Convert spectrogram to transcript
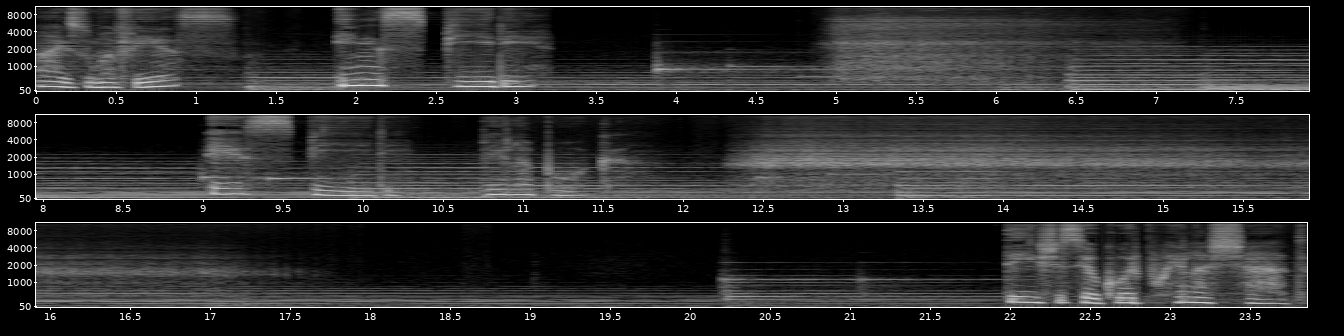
Mais uma vez, inspire Expire pela boca. Deixe seu corpo relaxado.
